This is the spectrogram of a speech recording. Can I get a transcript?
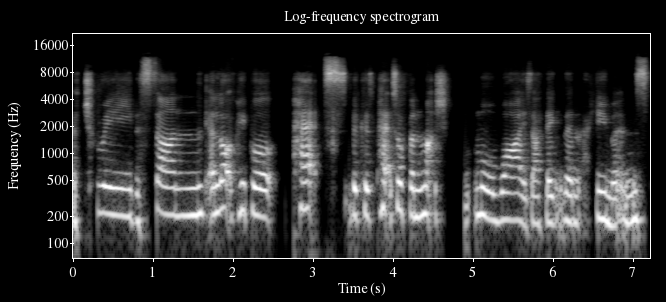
a tree, the sun. A lot of people pets because pets are often much more wise, I think, than humans.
